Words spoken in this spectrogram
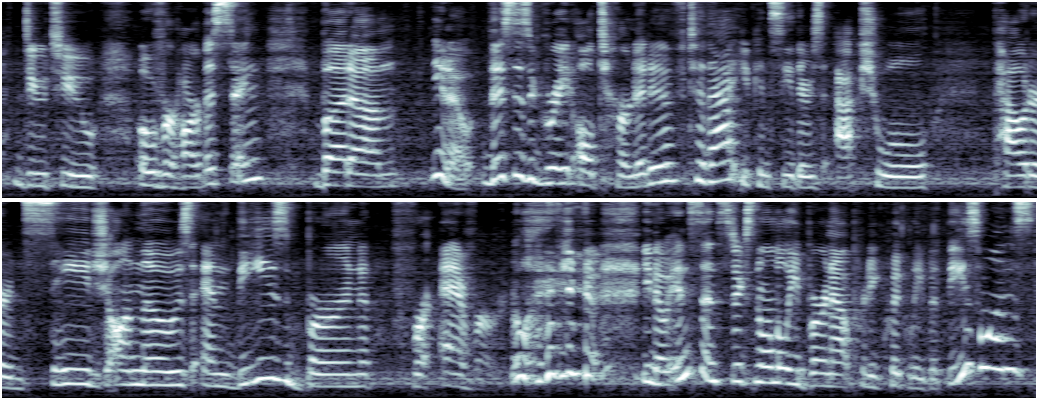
due to over harvesting but um, you know this is a great alternative to that. You can see there's actual powdered sage on those, and these burn forever. like, you know, incense sticks normally burn out pretty quickly, but these ones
